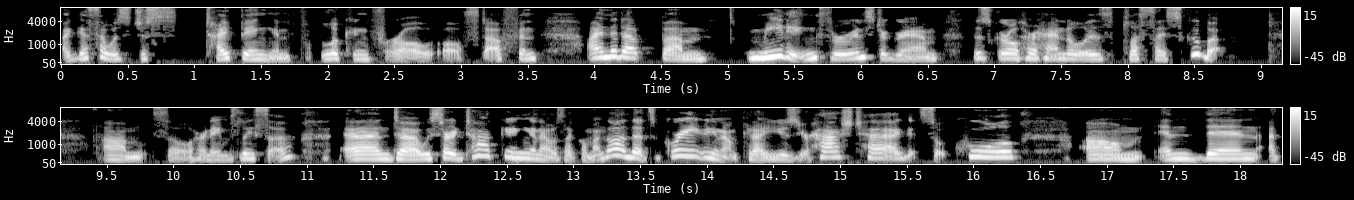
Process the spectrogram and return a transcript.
I guess I was just typing and f- looking for all all stuff, and I ended up um, meeting through Instagram this girl. Her handle is plus size scuba. Um, so her name's Lisa, and uh, we started talking, and I was like, "Oh my god, that's great! You know, could I use your hashtag? It's so cool." Um, and then at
